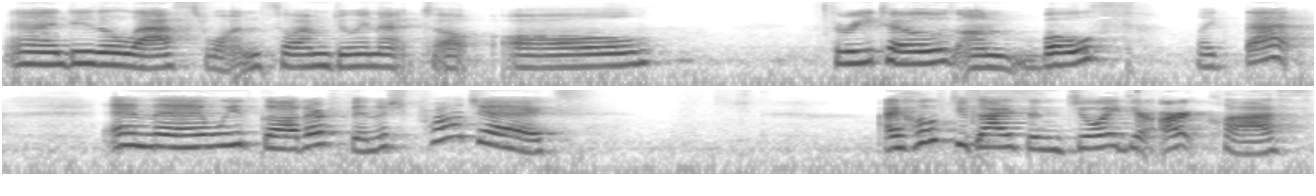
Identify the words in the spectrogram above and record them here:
and I do the last one. So I'm doing that to all three toes on both, like that. And then we've got our finished project. I hope you guys enjoyed your art class.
